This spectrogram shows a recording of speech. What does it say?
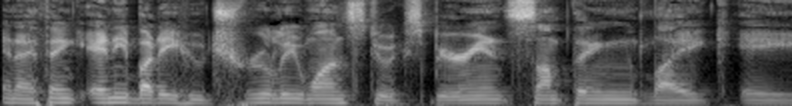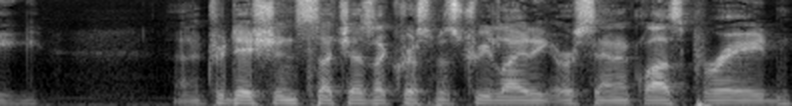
And I think anybody who truly wants to experience something like a, a tradition such as a Christmas tree lighting or Santa Claus parade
